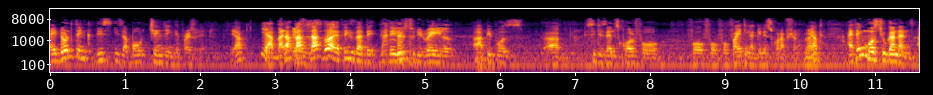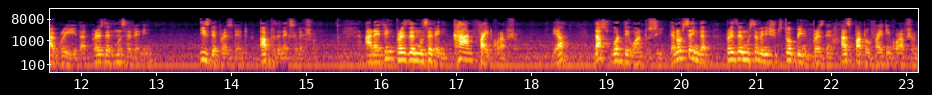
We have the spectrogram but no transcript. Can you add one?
I don't think this is about changing the president. Yeah? Yeah, but that, those- that, that's one of the things that they, they used to derail uh, people's uh, citizens' call for, for, for, for fighting against corruption. Yeah? Right. I think most Ugandans agree that President Museveni is the president up to the next election. And I think President Museveni can fight corruption. Yeah? That's what they want to see. They're not saying that President Museveni should stop being president as part of fighting corruption.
